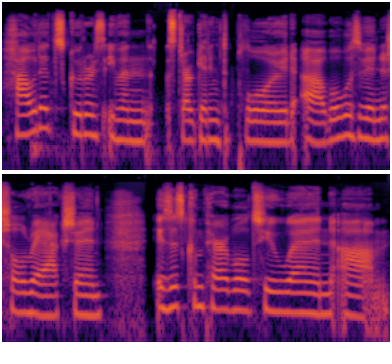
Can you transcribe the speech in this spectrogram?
How did scooters even start getting deployed? Uh, what was the initial reaction? Is this comparable to when um,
